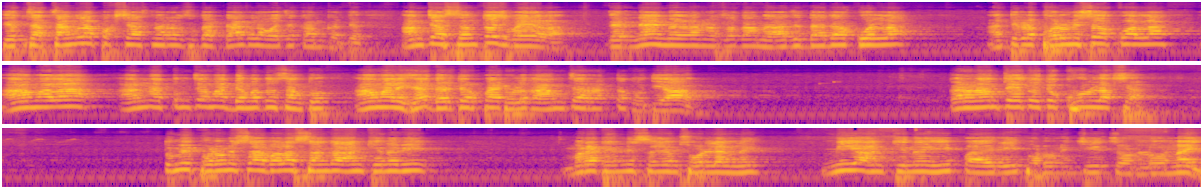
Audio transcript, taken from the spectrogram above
त्याचा चांगला पक्ष असणारा सुद्धा डाग लावायचं काम करतात. आमच्या संतोष भैयाला जर न्याय मिळणार नसला तर आम्ही अजित दादा कोल्हा आणि तिकडे फडणवीस कोल्हा आम्हाला अण्णा तुमच्या माध्यमातून सांगतो आम्हाला ह्या धर्तीवर पाठवलं का आमच्या रक्तात होती आग. कारण आमच्या येतो तो खून लक्षात तुम्ही फडणवीस साहेबाला सांगा आणखी नवी. मराठ्यांनी संयम सोडलेला नाही. मी आणखीनही पायरी फडवणीची चढलो नाही.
